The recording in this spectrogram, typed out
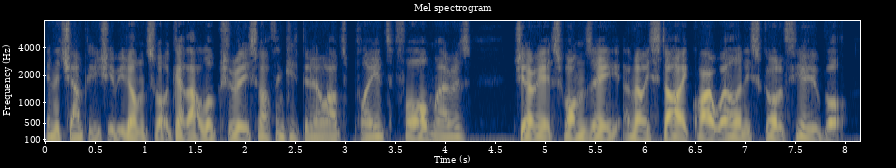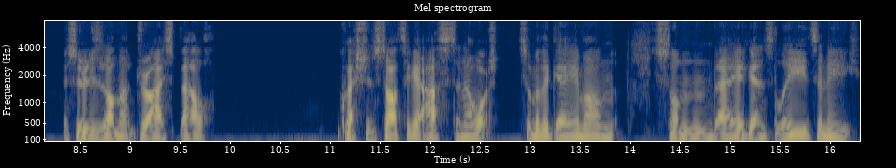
in the Championship, you don't sort of get that luxury. So I think he's been allowed to play into form, whereas Jerry at Swansea, I know he started quite well and he scored a few, but as soon as he's on that dry spell, questions start to get asked. And I watched some of the game on Sunday against Leeds, and he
